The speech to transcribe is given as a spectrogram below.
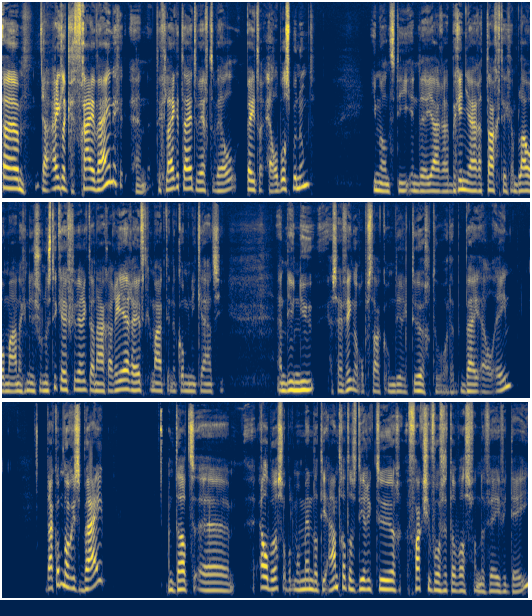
Um, ja, eigenlijk vrij weinig. En tegelijkertijd werd wel Peter Elbers benoemd. Iemand die in de jaren, begin jaren 80 een blauwe maandag in de journalistiek heeft gewerkt. Daarna carrière heeft gemaakt in de communicatie. En die nu zijn vinger opstak om directeur te worden bij L1. Daar komt nog eens bij dat uh, Elbers op het moment dat hij aantrad als directeur fractievoorzitter was van de VVD.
